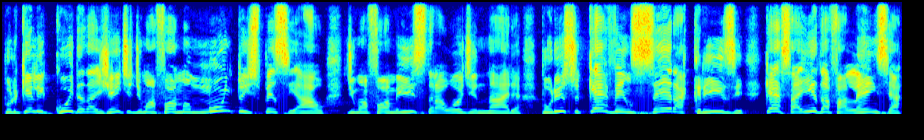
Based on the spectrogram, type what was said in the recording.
porque ele cuida da gente de uma forma muito muito especial, de uma forma extraordinária. Por isso, quer vencer a crise, quer sair da falência,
